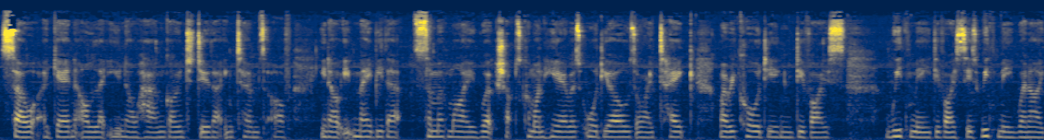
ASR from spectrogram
so, again, I'll let you know how I'm going to do that in terms of you know, it may be that some of my workshops come on here as audios, or I take my recording device with me, devices with me when I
